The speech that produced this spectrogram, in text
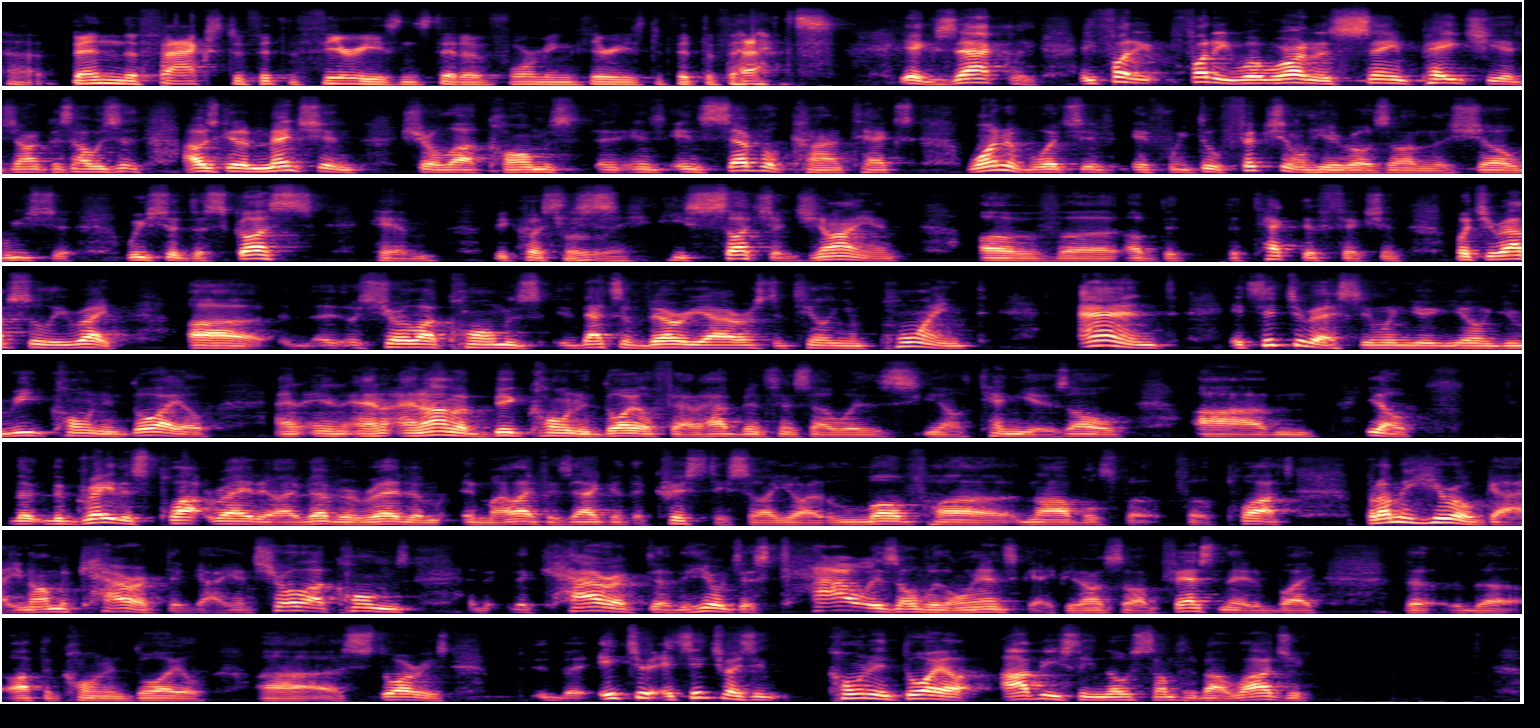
uh, bend the facts to fit the theories instead of forming theories to fit the facts. Yeah, exactly. And funny, funny. We're on the same page here, Jon, because I was I was going to mention Sherlock Holmes in, in several contexts. One of which, if, if we do fictional heroes on the show, we should we should discuss him because Absolutely. he's he's such a giant of uh, of the detective fiction. But you're absolutely right. Uh, Sherlock Holmes. That's a very Aristotelian point, and it's interesting when you you know you read Conan Doyle. And, and, and, and I'm a big Conan Doyle fan. I have been since I was, you know, 10 years old. Um, you know, the, the greatest plot writer I've ever read in, in, my life is Agatha Christie. So you know, I love her novels for, for plots. But I'm a hero guy. You know, I'm a character guy. And Sherlock Holmes, the, the character, the hero, just towers over the landscape. You know, so I'm fascinated by the the Arthur Conan Doyle uh, stories. It's interesting. Conan Doyle obviously knows something about logic,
